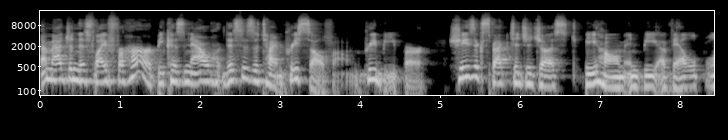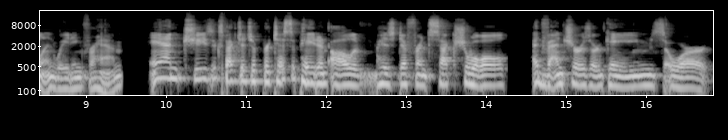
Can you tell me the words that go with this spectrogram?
imagine this life for her because now this is a time pre cell phone, pre beeper. She's expected to just be home and be available and waiting for him. And she's expected to participate in all of his different sexual adventures or games or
